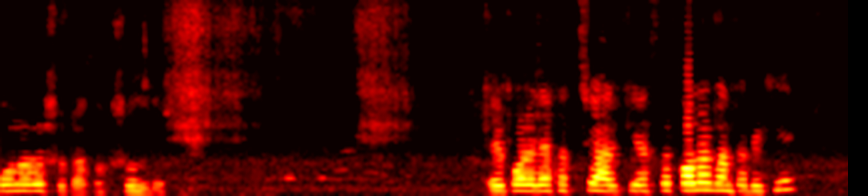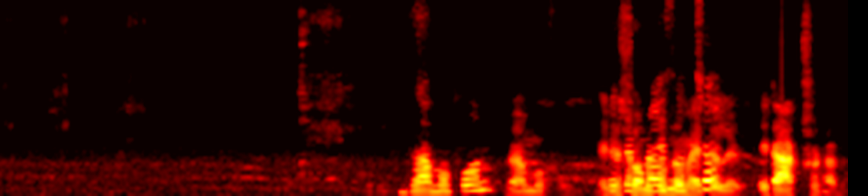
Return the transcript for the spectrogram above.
পনেরোশো টাকা সুন্দর। এরপরে দেখাচ্ছি আর কি আছে। কলার গানটা দেখি। গ্রামোফোন গ্রামোফোন এটা সম্পূর্ণ মেটালের এটা আটশো টাকা।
